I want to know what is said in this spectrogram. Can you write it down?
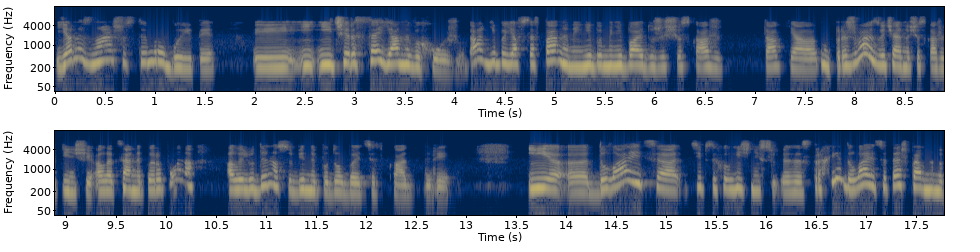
Я не знаю, що з тим робити. І і, і через це я не виходжу. Так? Ніби я все впевнений, ніби мені байдуже, що скажуть. Так, я ну, переживаю, звичайно, що скажуть інші, але це не перепона. Але людина собі не подобається в кадрі. І е, долаються ці психологічні е, страхи, долаються теж певними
